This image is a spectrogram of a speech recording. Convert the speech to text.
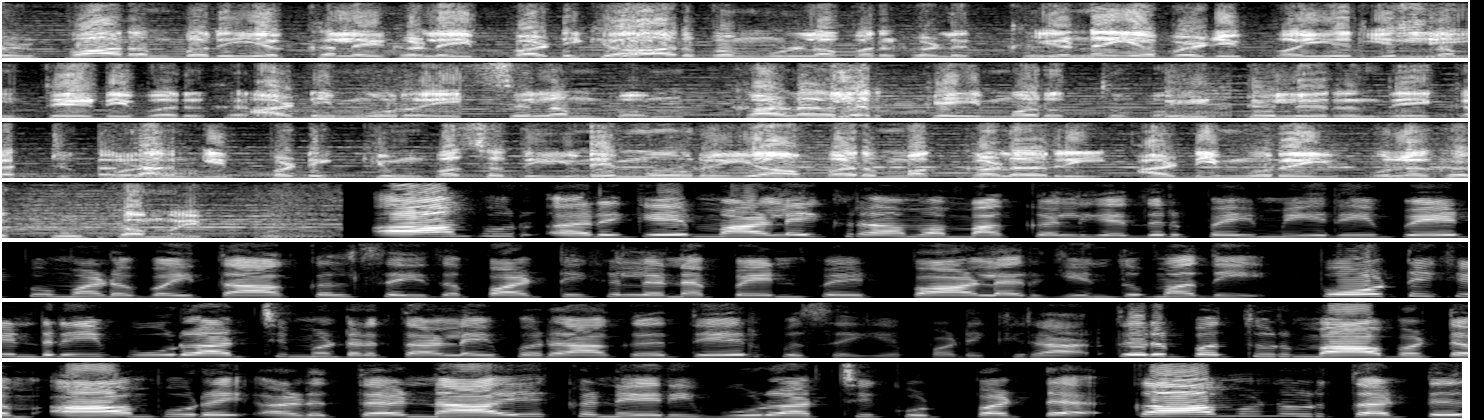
தமிழ் பாரம்பரிய கலைகளை படிக்க ஆர்வம் உள்ளவர்களுக்கு இணைய வழி பயிர் இல்லம் தேடி வருகிற அடிமுறை சிலம்பம் கள இயற்கை மருத்துவம் வீட்டிலிருந்தே கற்றுக்கொள்ள தங்கி படிக்கும் வசதியும் மெமோரியா வர்ம களரி அடிமுறை உலக கூட்டமைப்பு. ஆம்பூர் அருகே மலை கிராம மக்கள் எதிர்ப்பை மீறி வேட்புமனுவை தாக்கல் செய்த பட்டியலின பெண் வேட்பாளர் இந்துமதி போட்டியின்றி ஊராட்சி மன்ற தலைவராக தேர்வு செய்யப்படுகிறார். திருப்பத்தூர் மாவட்டம் ஆம்பூரை அடுத்த நாயக்கநேரி ஊராட்சிக்குட்பட்ட காமனூர் தட்டு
